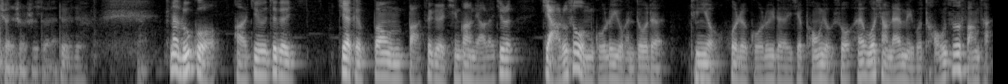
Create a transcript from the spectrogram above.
全设施。对对对。那如果啊，就这个 Jack 帮我们把这个情况聊了，就是假如说我们国内有很多的。听友或者国内的一些朋友说，哎，我想来美国投资房产，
